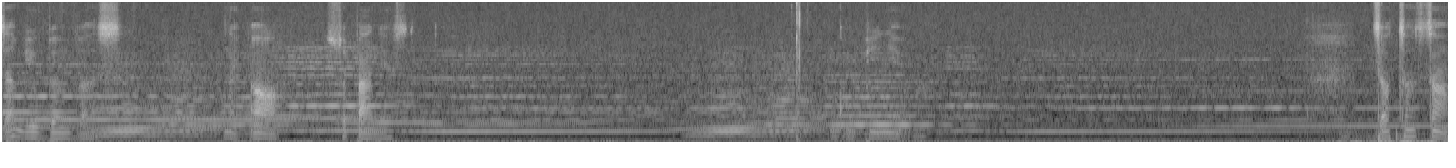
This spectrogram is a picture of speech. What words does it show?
Zabiłbym was. No, o, jeszcze pan jest. Co, co, co?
